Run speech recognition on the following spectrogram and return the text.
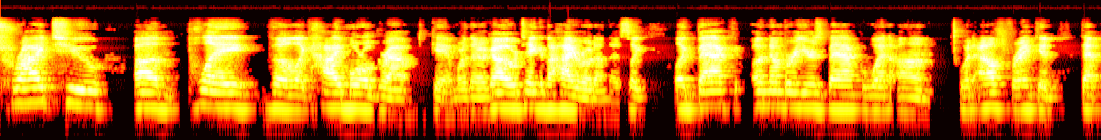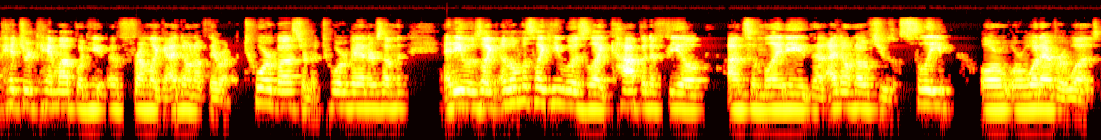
try to um, play the like high moral ground game, where they're like, "Oh, we're taking the high road on this." Like like back a number of years back when um when Al Franken that picture came up when he uh, from like I don't know if they were on a tour bus or in a tour van or something, and he was like almost like he was like copping a feel on some lady that I don't know if she was asleep or or whatever it was.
